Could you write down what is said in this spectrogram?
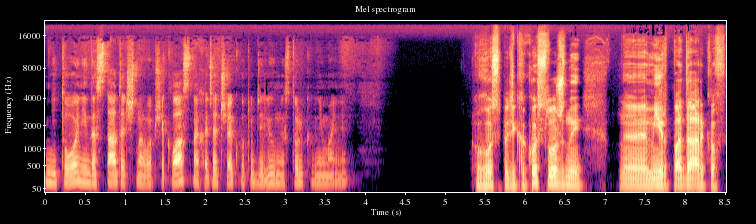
не то, недостаточно вообще классно, хотя человек вот уделил мне столько внимания. Господи, какой сложный э, мир подарков.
